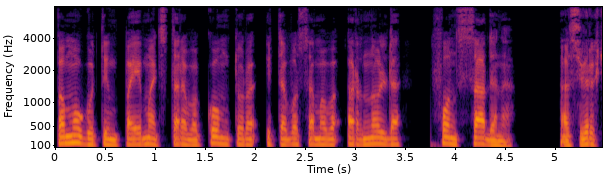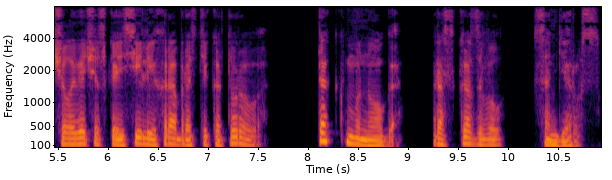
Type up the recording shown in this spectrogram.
помогут им поймать старого Комтура и того самого Арнольда фон Садена, о сверхчеловеческой силе и храбрости которого так много рассказывал Сандерус.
